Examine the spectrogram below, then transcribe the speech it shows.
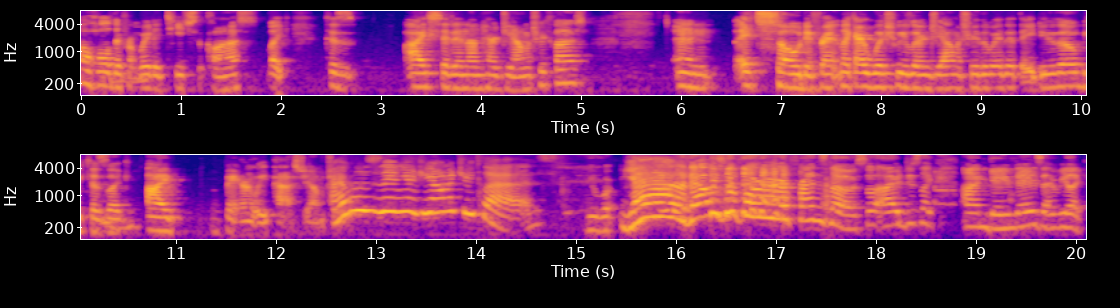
A whole different way to teach the class. Like, because I sit in on her geometry class, and it's so different. Like, I wish we learned geometry the way that they do, though, because like mm-hmm. I barely passed geometry. I was in your geometry class. You were, yeah, that was before we were friends, though. So I just like on game days, I'd be like,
